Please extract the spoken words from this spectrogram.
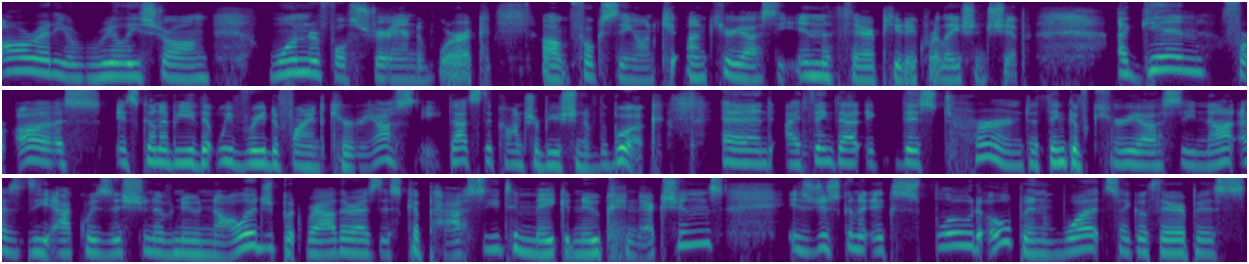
already a really strong wonderful strand of work um, focusing on on curiosity in the therapeutic relationship. Again for us it's going to be that we've redefined curiosity. That's the contribution of the book and I think that this turn to think of curiosity not as the acquisition of new knowledge, but rather as this capacity to make new connections is just going to explode open what psychotherapists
